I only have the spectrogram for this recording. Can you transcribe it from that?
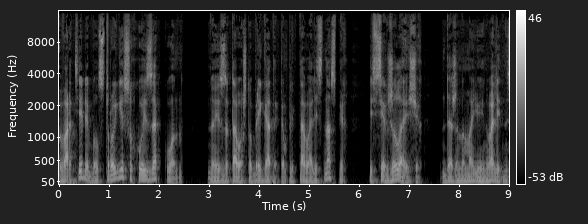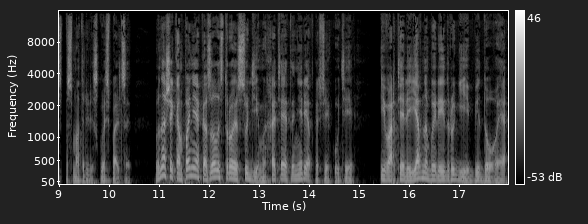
В артели был строгий сухой закон, но из-за того, что бригады комплектовались наспех, из всех желающих, даже на мою инвалидность посмотрели сквозь пальцы. В нашей компании оказалось трое судимых, хотя это не редкость в Якутии. И в артели явно были и другие, бедовые.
